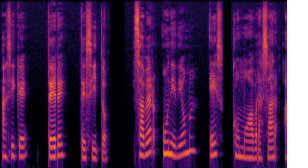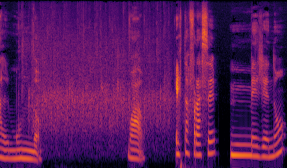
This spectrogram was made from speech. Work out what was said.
Así que, Tere, te cito. Saber un idioma es como abrazar al mundo. Wow. Esta frase me llenó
